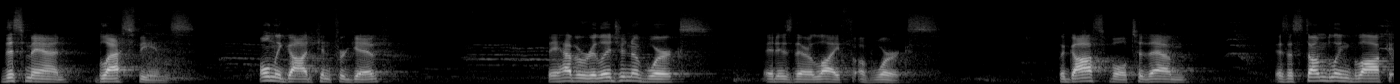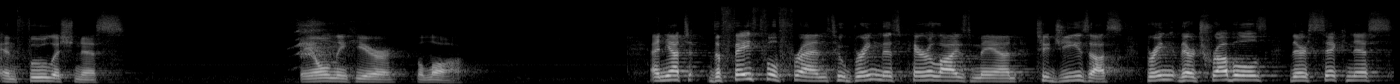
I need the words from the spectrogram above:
This man blasphemes. Only God can forgive. They have a religion of works, it is their life of works. The gospel to them is a stumbling block and foolishness. They only hear the law. And yet, the faithful friends who bring this paralyzed man to Jesus, bring their troubles, their sickness,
